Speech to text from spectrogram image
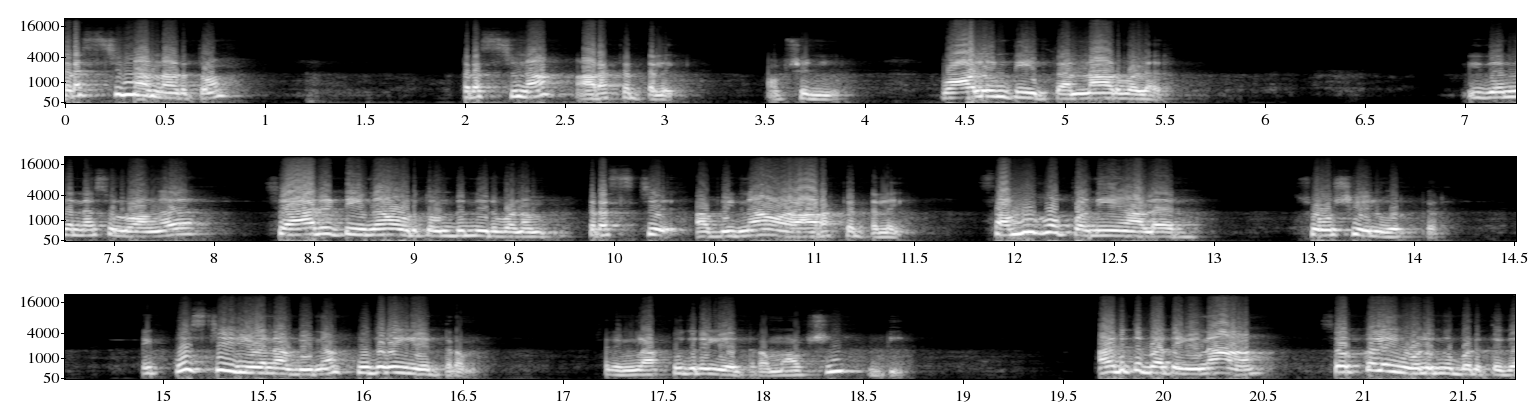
ட்ரஸ்ட்னா அர்த்தம்? ட்ரஸ்ட்னா அறக்கட்டளை. ஆப்ஷன் இ வாலண்டியர் தன்னார்வலர். இது வந்து என்ன சொல்லுவாங்க? சேரிட்டினா ஒரு தொண்டு நிறுவனம். ட்ரஸ்ட் அப்படின்னா அறக்கட்டளை. சமூக பணியாளர் சோஷியல் ஒர்க்கர் எக்வஸ்டீரியன் அப்படின்னா குதிரை ஏற்றம். சரிங்களா? குதிரை ஏற்றம். ஆப்ஷன் டி அடுத்து பாத்தீங்கன்னா சொற்களை ஒழுங்குபடுத்துக.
